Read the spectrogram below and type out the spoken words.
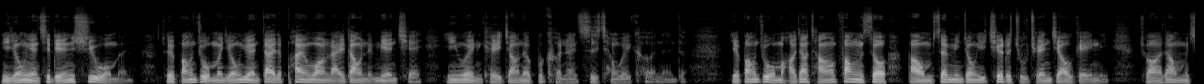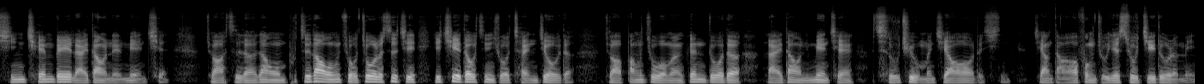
你永远是连续我们，所以帮助我们永远带着盼望来到你的面前。因为你可以将那不可能是成为可能的，也帮助我们好像常常放手，把我们生命中一切的主权交给你。主要让我们心谦卑来到你的面前。主要是的，让我们不知道我们所做的事情，一切都是你所成就的。主要帮助我们更多的来到你面前，除去我们骄傲的心。这样祷告奉主耶稣基督的名。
